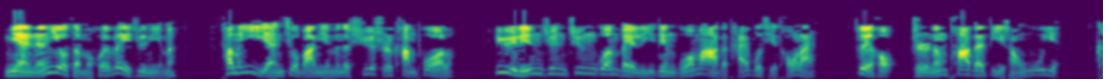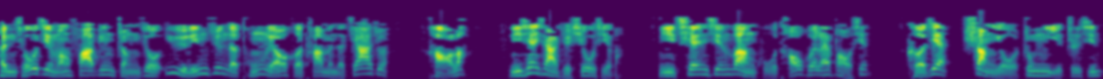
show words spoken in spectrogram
缅人又怎么会畏惧你们？他们一眼就把你们的虚实看破了。御林军军官被李定国骂得抬不起头来，最后只能趴在地上呜咽，恳求晋王发兵拯救御林军的同僚和他们的家眷。好了，你先下去休息吧。你千辛万苦逃回来报信，可见尚有忠义之心。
